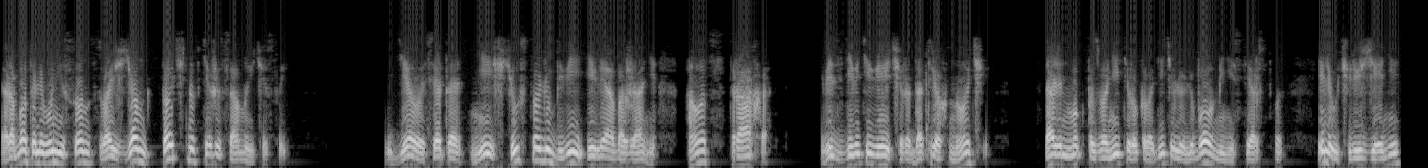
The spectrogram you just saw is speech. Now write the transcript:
работали в унисон с вождем точно в те же самые часы. И делалось это не из чувства любви или обожания, а от страха. Ведь с девяти вечера до трех ночи Сталин мог позвонить руководителю любого министерства или учреждения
